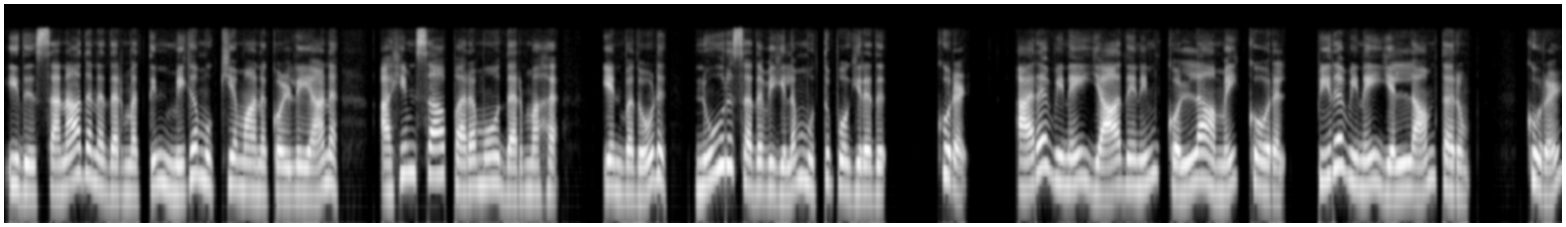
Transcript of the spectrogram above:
இது சனாதன தர்மத்தின் மிக முக்கியமான கொள்கையான அஹிம்சா பரமோ தர்மக என்பதோடு நூறு சதவிகிதம் முத்துப்போகிறது. குரல் அறவினை யாதெனின் கொல்லாமை கோரல் பிறவினை எல்லாம் தரும். குரல்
